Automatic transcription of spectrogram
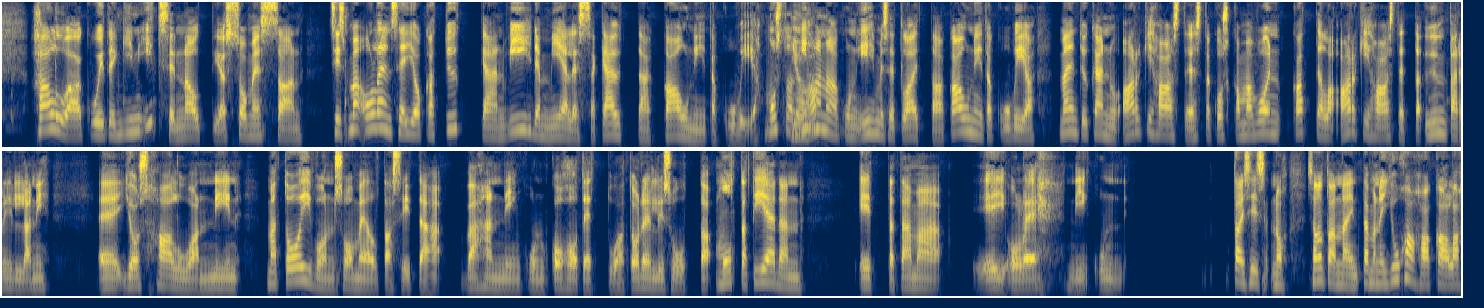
haluaa kuitenkin itse nauttia somessaan. Siis mä olen se, joka tykkään viihden mielessä käyttää kauniita kuvia. Musta on Joo. ihanaa, kun ihmiset laittaa kauniita kuvia. Mä en tykännyt arkihaasteesta, koska mä voin katsella arkihaastetta ympärilläni, eh, jos haluan, niin mä toivon somelta sitä vähän niin kuin kohotettua todellisuutta, mutta tiedän, että tämä ei ole niin kuin tai siis, no sanotaan näin, tämmöinen Juha Hakala,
